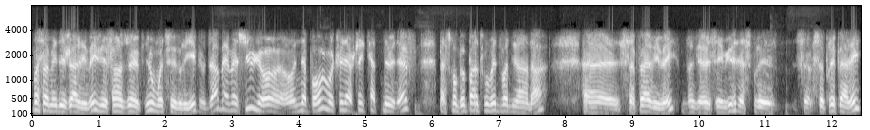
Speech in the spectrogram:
Moi, ça m'est déjà arrivé, j'ai fendu un pneu au mois de février, puis on dit, ah ben monsieur, là, on n'a pas, on va l'acheter quatre pneus neufs, parce qu'on peut pas en trouver de votre grandeur. Euh, ça peut arriver. Donc, euh, c'est mieux de se, préparer.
